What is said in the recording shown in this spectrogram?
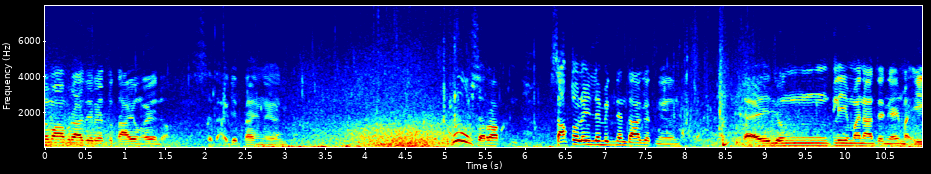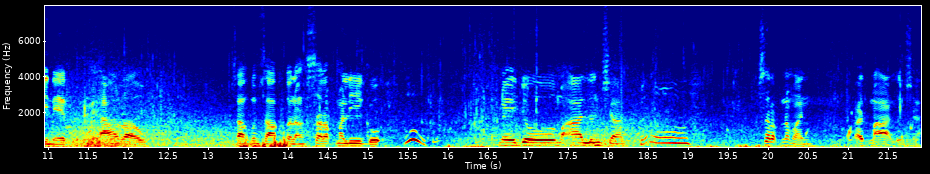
so mga brother, ito tayo ngayon oh. Sa dagat tayo ngayon. Woo, sarap. Sakto lang yung lamig ng dagat ngayon. Dahil yung klima natin ngayon mainit, may araw. Saktong sakto lang, sarap maligo. Woo! Medyo maalon siya, pero masarap naman kahit maalon siya.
